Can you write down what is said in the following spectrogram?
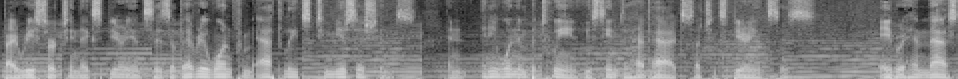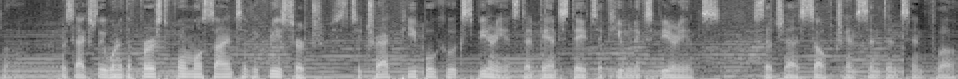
By researching the experiences of everyone from athletes to musicians, and anyone in between who seemed to have had such experiences. Abraham Maslow was actually one of the first formal scientific researchers to track people who experienced advanced states of human experience, such as self transcendence and flow.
